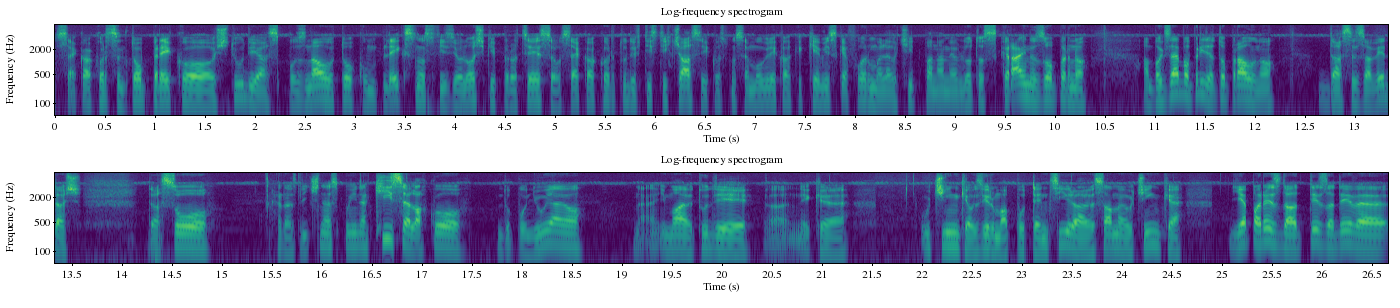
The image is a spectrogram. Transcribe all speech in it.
Vsekakor sem to preko študija spoznal, to kompleksnost fizioloških procesov, vsekakor tudi v tistih časih, ko smo se mogli kakšne kemijske formule učiti, pa nam je bilo to skrajno zoprno. Ampak zdaj pa pride to pravno, da se zavedaš, da so različne spojine, ki se lahko dopolnjujejo, ne, imajo tudi uh, neke učinke oziroma potencirajo same učinke. Je pa res, da te zadeve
